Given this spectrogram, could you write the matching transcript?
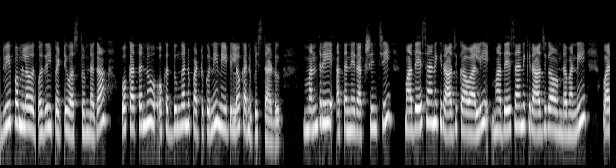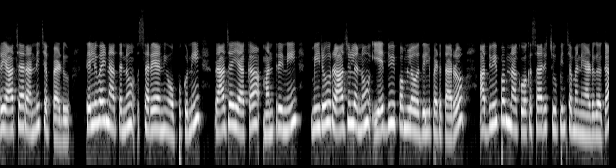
ద్వీపంలో వదిలిపెట్టి వస్తుండగా ఒక అతను ఒక దుంగను పట్టుకుని నీటిలో కనిపిస్తాడు. మంత్రి అతన్ని రక్షించి మా దేశానికి రాజు కావాలి మా దేశానికి రాజుగా ఉండమని వారి ఆచారాన్ని చెప్పాడు. తెలివైన అతను సరే అని ఒప్పుకుని రాజయ్యాక మంత్రిని మీరు రాజులను ఏ ద్వీపంలో వదిలిపెడతారో ఆ ద్వీపం నాకు ఒకసారి చూపించమని అడగగా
